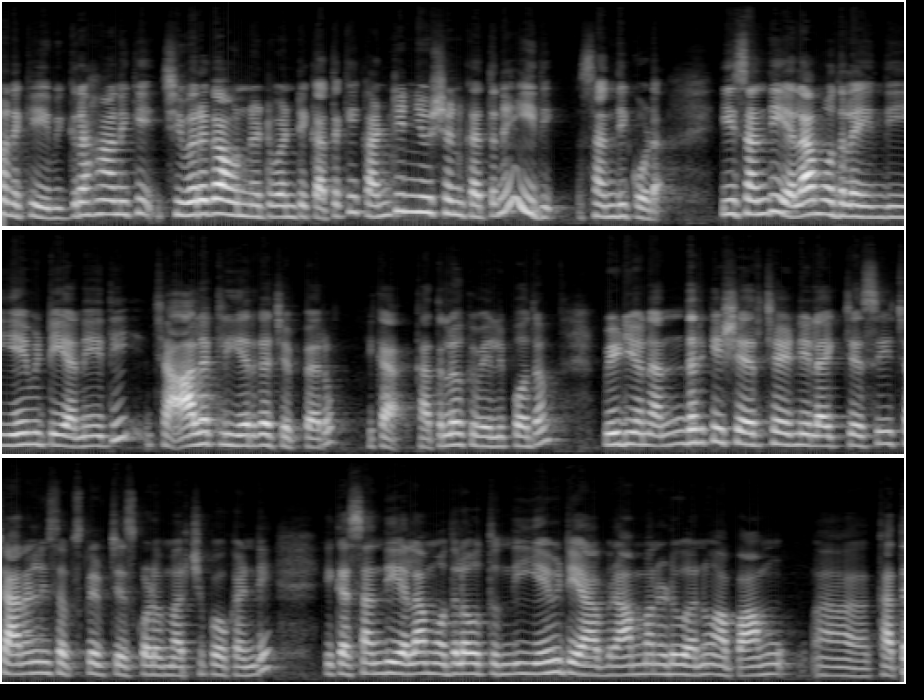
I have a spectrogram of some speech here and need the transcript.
మనకి విగ్రహానికి చివరగా ఉన్నటువంటి కథకి కంటిన్యూషన్ కథనే ఇది సంధి కూడా. ఈ సంధి ఎలా మొదలైంది ఏమిటి అనేది చాలా క్లియర్గా చెప్పారు. ఇక కథలోకి వెళ్ళిపోదాం. వీడియోని అందరికీ షేర్ చేయండి లైక్ చేసి ఛానల్ని సబ్స్క్రైబ్ చేసుకోవడం మర్చిపోకండి. ఇక సంధి ఎలా మొదలవుతుంది ఏమిటి ఆ బ్రాహ్మణుడు అను ఆ పాము కథ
